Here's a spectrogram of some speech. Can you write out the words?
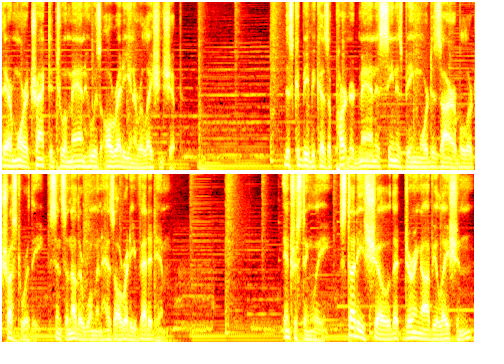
they are more attracted to a man who is already in a relationship. This could be because a partnered man is seen as being more desirable or trustworthy, since another woman has already vetted him. Interestingly, studies show that during ovulation,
